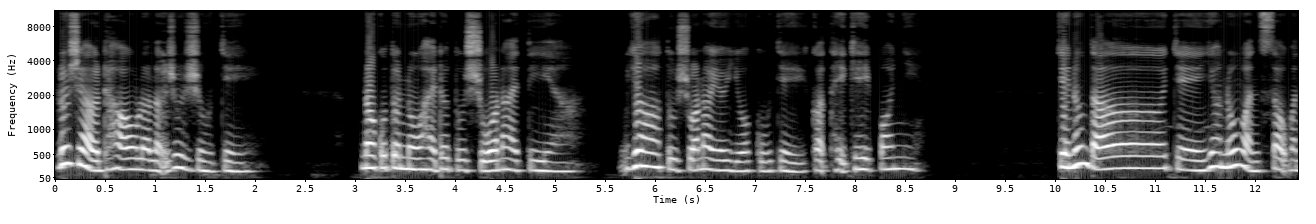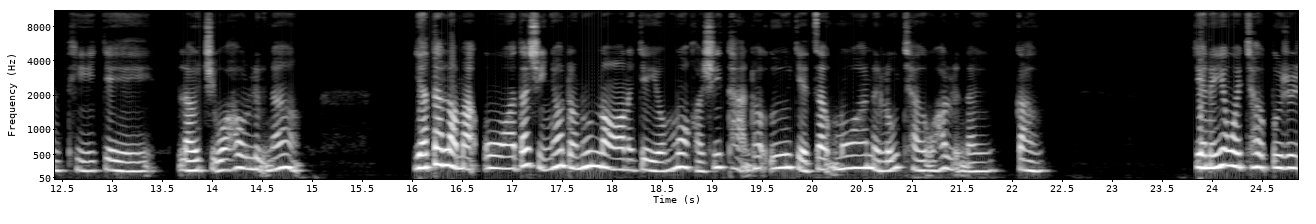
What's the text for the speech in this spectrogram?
lúc giờ thâu là lợi rủi rủi chị nó cũng tôi nô hay đâu tôi số này thì do tôi số này ở giữa của chị có thể khi bao nhiêu chị nung tờ chị do nung vẫn sầu vẫn thì chị lợi chịu hậu lự nữa giá ta làm mà ua ta chỉ nhớ trong nung nọ là chị ở mua khỏi sĩ thản thôi ư chị dạo mua nửa lũ chờ hậu lự nữa cầu giờ nếu như chờ bự rồi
